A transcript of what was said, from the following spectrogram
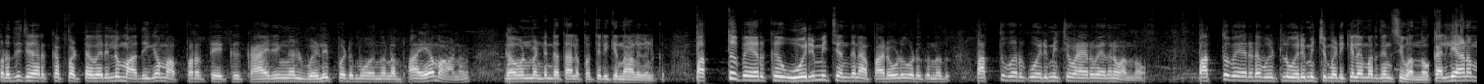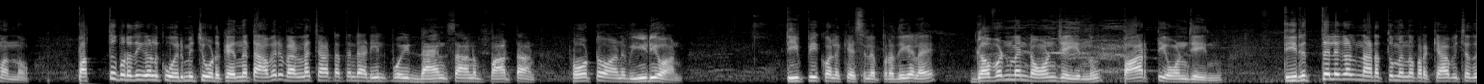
പ്രതി ചേർക്കപ്പെട്ടവരിലും അധികം അപ്പുറത്തേക്ക് കാര്യങ്ങൾ വെളിപ്പെടുമോ എന്നുള്ള ഭയമാണ് ഗവൺമെന്റിന്റെ തലപ്പത്തിരിക്കുന്ന ആളുകൾക്ക്. പത്ത് പേർക്ക് ഒരുമിച്ച് എന്തിനാ പരോൾ കൊടുക്കുന്നത്? പത്ത് പേർക്ക് ഒരുമിച്ച് വയറുവേദന വന്നോ? പത്ത് പേരുടെ വീട്ടിൽ ഒരുമിച്ച് മെഡിക്കൽ എമർജൻസി വന്നോ? കല്യാണം വന്നോ? പത്ത് പ്രതികൾക്ക് ഒരുമിച്ച് കൊടുക്കുക. എന്നിട്ട് അവർ വെള്ളച്ചാട്ടത്തിന്റെ അടിയിൽ പോയി ഡാൻസ് ആണ് പാട്ടാണ് ഫോട്ടോ ആണ് വീഡിയോ ആണ്. ടി പി കൊലക്കേസിലെ പ്രതികളെ ഗവൺമെന്റ് ഓൺ ചെയ്യുന്നു പാർട്ടി ഓൺ ചെയ്യുന്നു. തിരുത്തലുകൾ നടത്തുമെന്ന് പ്രഖ്യാപിച്ചത്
